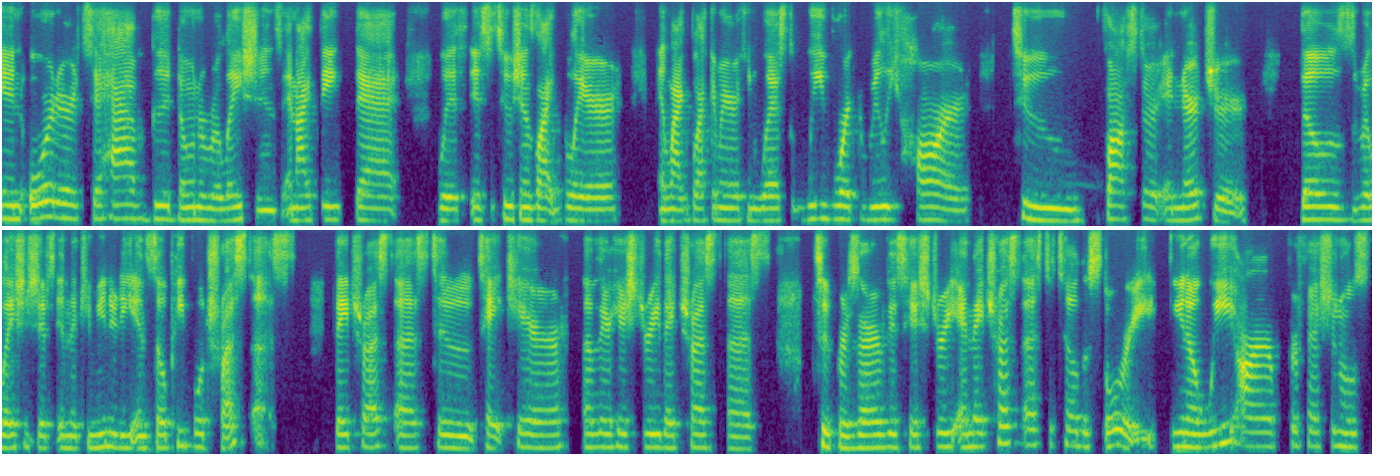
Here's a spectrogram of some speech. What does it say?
in order to have good donor relations. And I think that with institutions like Blair and like Black American West, we've worked really hard to foster and nurture those relationships in the community. And so people trust us. They trust us to take care of their history. They trust us to preserve this history and they trust us to tell the story. You know, we are professionals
